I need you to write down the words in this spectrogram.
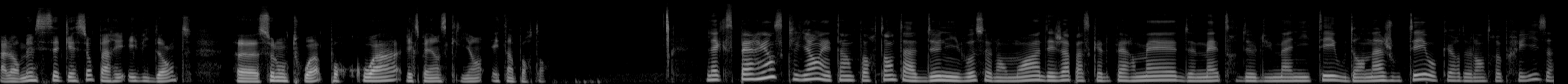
Alors, même si cette question paraît évidente, euh, selon toi, pourquoi l'expérience client est importante? L'expérience client est importante à deux niveaux selon moi. Déjà parce qu'elle permet de mettre de l'humanité ou d'en ajouter au cœur de l'entreprise.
